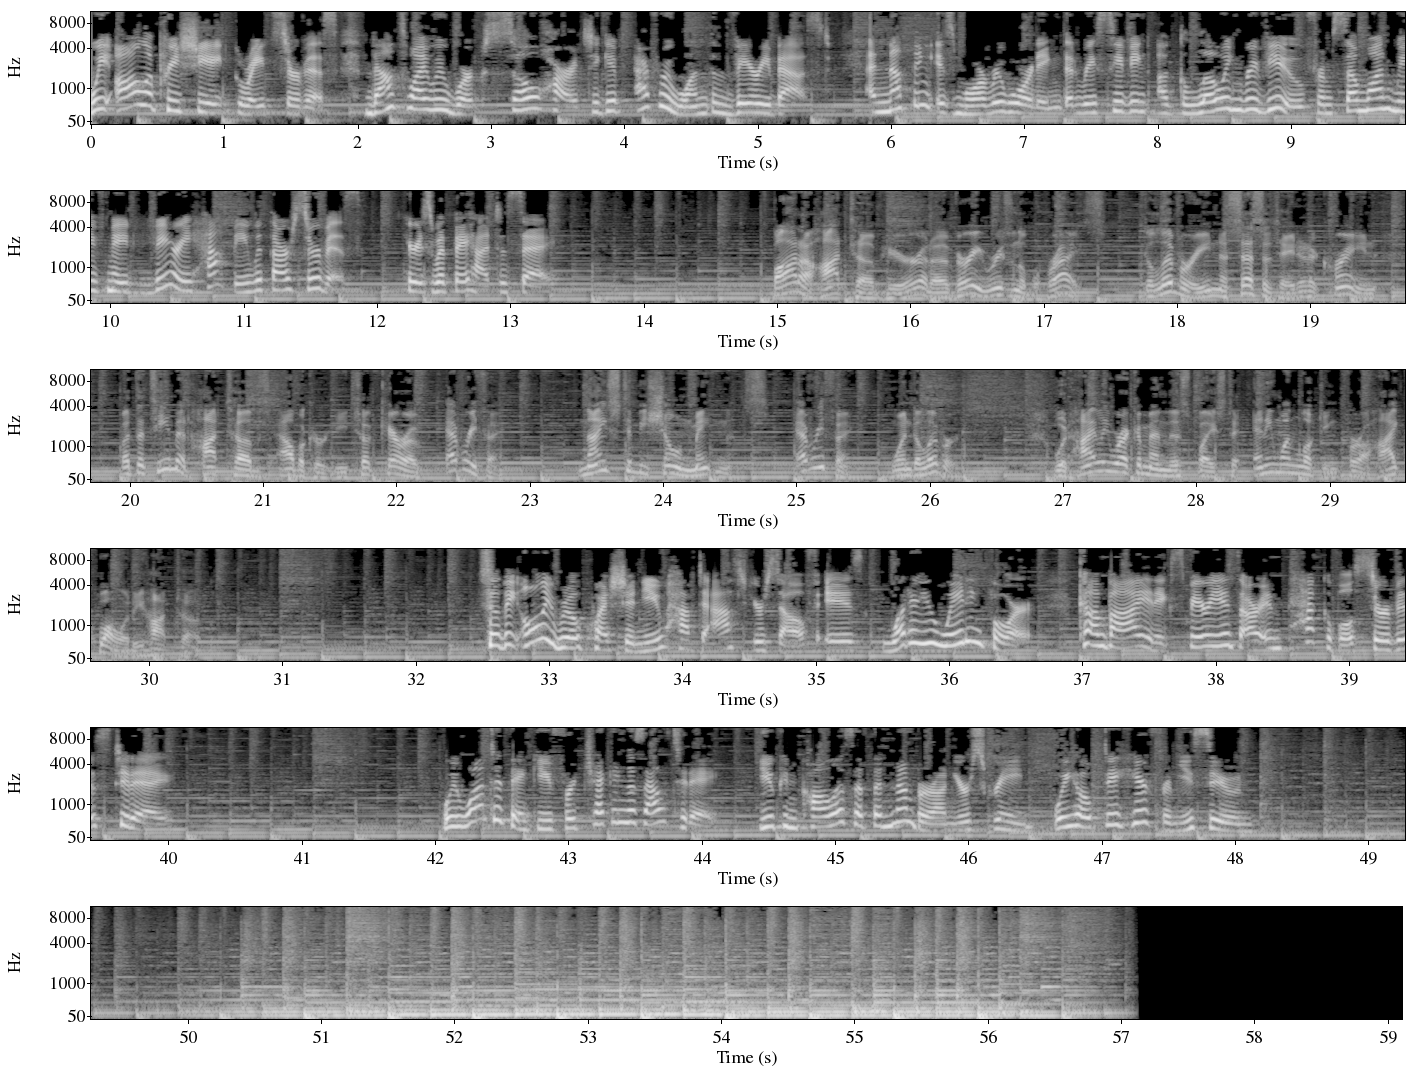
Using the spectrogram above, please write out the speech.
We all appreciate great service. That's why we work so hard to give everyone the very best. And nothing is more rewarding than receiving a glowing review from someone we've made very happy with our service. Here's what they had to say. Bought a hot tub here at a very reasonable price. Delivery necessitated a crane, but the team at Hot Tubs Albuquerque took care of everything. Nice to be shown maintenance, everything, when delivered. Would highly recommend this place to anyone looking for a high quality hot tub. So the only real question you have to ask yourself is, what are you waiting for? Come by and experience our impeccable service today. We want to thank you for checking us out today. You can call us at the number on your screen. We hope to hear from you soon.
